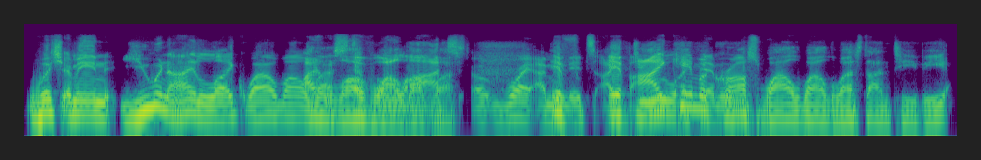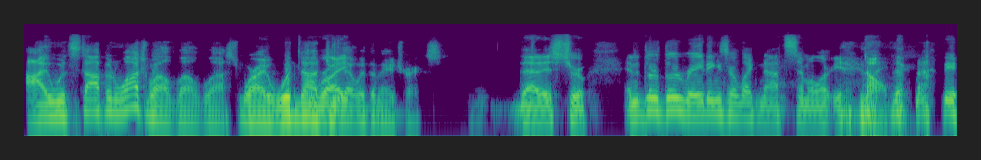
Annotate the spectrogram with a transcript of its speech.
Which I mean, you and I like Wild Wild I West. love a Wild Wild. West. Uh, right. I mean, if it's if do I like came across movie. Wild Wild West on TV, I would stop and watch Wild Wild West, where I would not do that with the Matrix. that is true, and their their ratings are like not similar. either. No. they're not. they-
